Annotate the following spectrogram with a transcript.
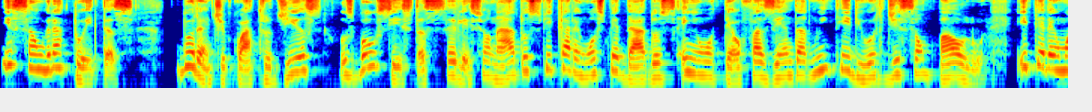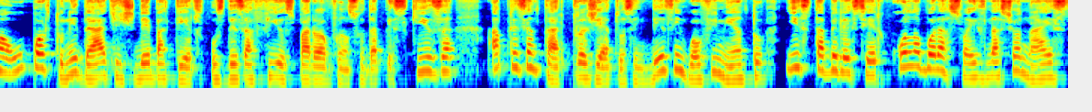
e são gratuitas. Durante quatro dias, os bolsistas selecionados ficarão hospedados em um hotel fazenda no interior de São Paulo e terão a oportunidade de debater os desafios para o avanço da pesquisa, apresentar projetos em desenvolvimento e estabelecer colaborações nacionais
